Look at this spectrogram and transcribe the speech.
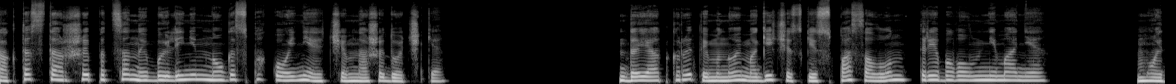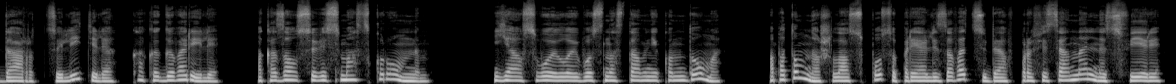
Как-то старшие пацаны были немного спокойнее, чем наши дочки. Да и открытый мной магический спа-салон требовал внимания. Мой дар целителя, как и говорили, оказался весьма скромным. Я освоила его с наставником дома а потом нашла способ реализовать себя в профессиональной сфере,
